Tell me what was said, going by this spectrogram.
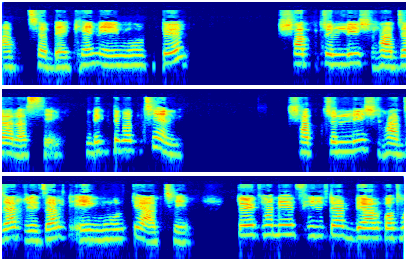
আচ্ছা দেখেন এই মুহূর্তে সাতচল্লিশ হাজার আছে। দেখতে পাচ্ছেন? সাতচল্লিশ হাজার রেজাল্ট এই মুহূর্তে আছে। তো এখানে ফিল্টার দেওয়ার কথা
